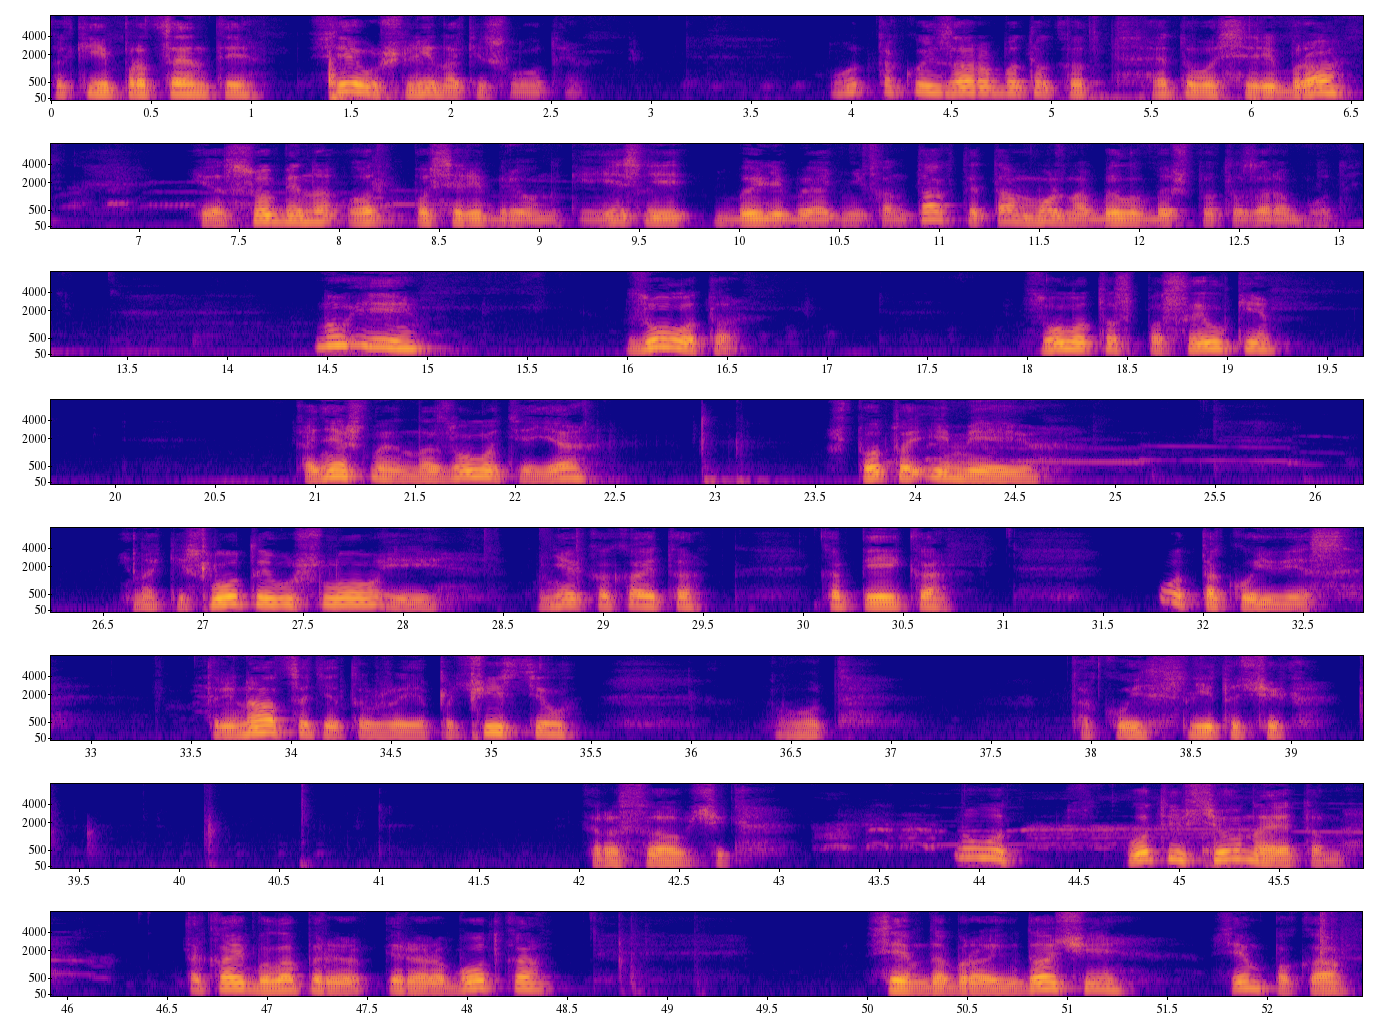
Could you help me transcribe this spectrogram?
какие проценты, все ушли на кислоты. Вот такой заработок от этого серебра и особенно от посеребренки. Если были бы одни контакты, там можно было бы что-то заработать. Ну и золото. Золото с посылки. Конечно, на золоте я что-то имею. И на кислоты ушло, и мне какая-то копейка. Вот такой вес. 13, это уже я почистил. Вот такой слиточек. Красавчик. Ну вот, вот и все на этом. Такая была переработка. Всем добра и удачи. Всем пока.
